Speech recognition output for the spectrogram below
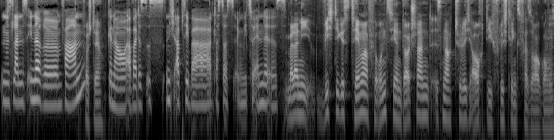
in das Landesinnere fahren. Verstehe. Genau, aber das ist nicht absehbar, dass das irgendwie zu Ende ist. Melanie, wichtiges Thema für uns hier in Deutschland ist natürlich auch die Flüchtlingsversorgung.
